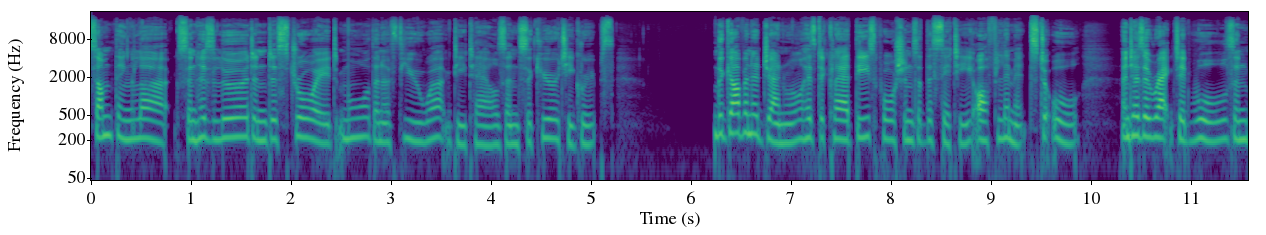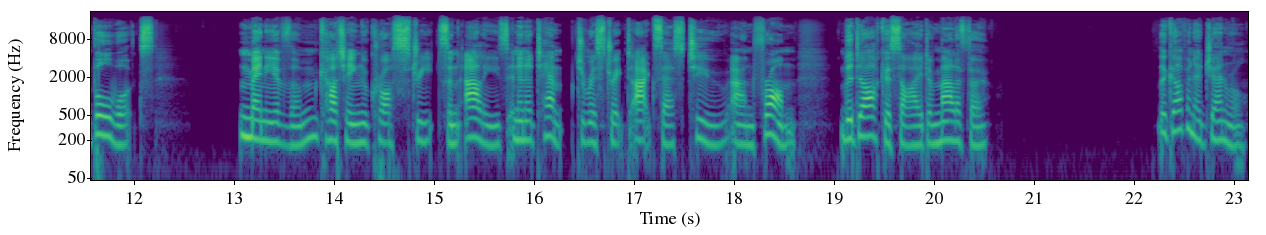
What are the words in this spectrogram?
Something lurks and has lured and destroyed more than a few work details and security groups. The Governor General has declared these portions of the city off limits to all, and has erected walls and bulwarks, many of them cutting across streets and alleys in an attempt to restrict access to and from the darker side of Malifaux. The Governor General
